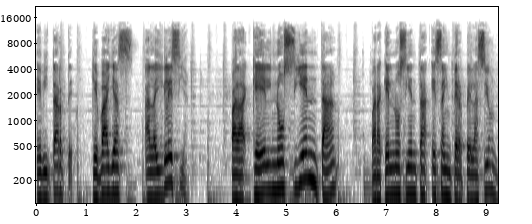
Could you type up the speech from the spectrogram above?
evitarte que vayas a la iglesia, para que él no sienta, para que él no sienta esa interpelación.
